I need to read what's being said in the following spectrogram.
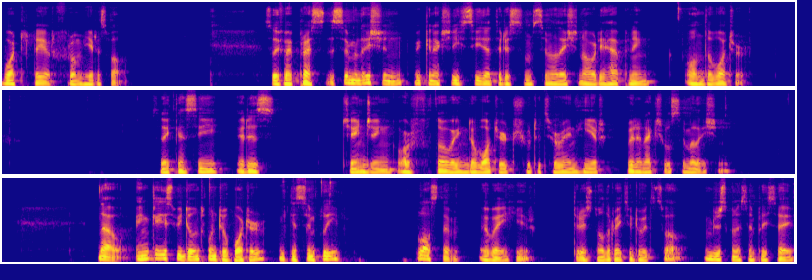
water layer from here as well. So if I press the simulation, we can actually see that there is some simulation already happening on the water. So you can see it is changing or flowing the water through the terrain here with an actual simulation. Now, in case we don't want the water, we can simply blast them away here. There is another way to do it as well. I'm just going to simply say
